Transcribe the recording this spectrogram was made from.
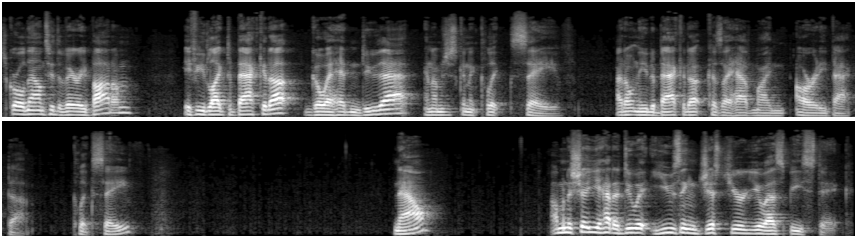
Scroll down to the very bottom. If you'd like to back it up, go ahead and do that. And I'm just going to click save. I don't need to back it up because I have mine already backed up. Click save. Now, I'm going to show you how to do it using just your USB stick.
